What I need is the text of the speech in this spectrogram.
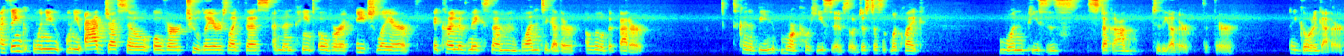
I think when you when you add gesso over two layers like this and then paint over each layer, it kind of makes them blend together a little bit better to kind of be more cohesive so it just doesn't look like one piece is stuck on to the other, that they're they go together.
